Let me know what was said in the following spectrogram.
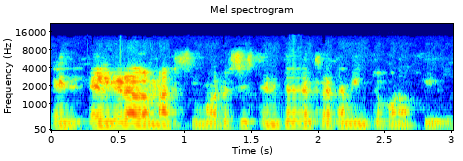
el, el grado máximo resistente al tratamiento conocido.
